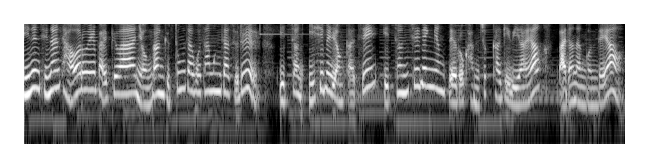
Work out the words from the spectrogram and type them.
이는 지난 4월 5일 발표한 연간 교통사고 사망자 수를 2021년까지 2,700명대로 감축하기 위하여 마련한 건데요.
